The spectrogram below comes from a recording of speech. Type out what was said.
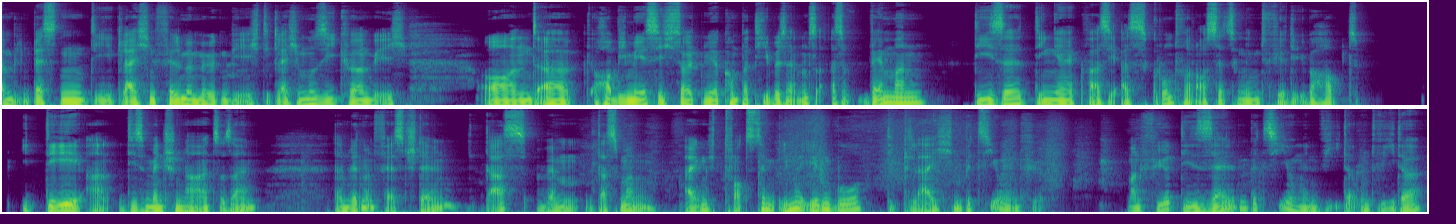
am besten die gleichen Filme mögen wie ich, die gleiche Musik hören wie ich. Und äh, hobbymäßig sollten wir kompatibel sein. Und so, also wenn man diese Dinge quasi als Grundvoraussetzung nimmt für die überhaupt Idee, diesem Menschen nahe zu sein, dann wird man feststellen, dass, wenn, dass man eigentlich trotzdem immer irgendwo die gleichen Beziehungen führt. Man führt dieselben Beziehungen wieder und wieder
